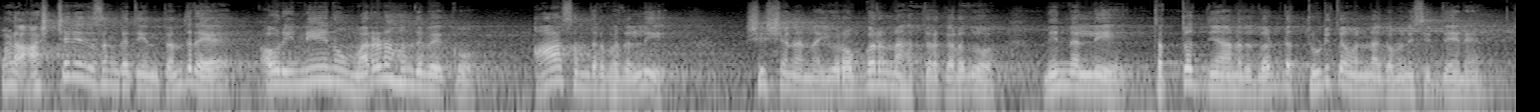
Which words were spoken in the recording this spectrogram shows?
ಬಹಳ ಆಶ್ಚರ್ಯದ ಸಂಗತಿ ಅಂತಂದರೆ ಅವರು ಇನ್ನೇನು ಮರಣ ಹೊಂದಬೇಕು? ಆ ಸಂದರ್ಭದಲ್ಲಿ ಶಿಷ್ಯನನ್ನು, ಇವರೊಬ್ಬರನ್ನು ಹತ್ತಿರ ಕರೆದು, ನಿನ್ನಲ್ಲಿ ತತ್ವಜ್ಞಾನದ ದೊಡ್ಡ ತುಡಿತವನ್ನು ಗಮನಿಸಿದ್ದೇನೆ.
